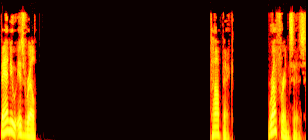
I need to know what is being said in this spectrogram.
Banu Israel. References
